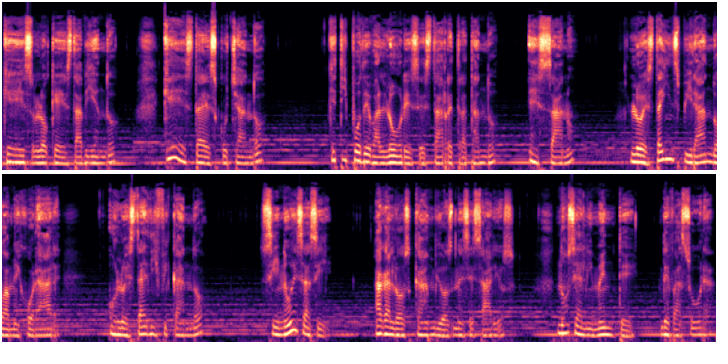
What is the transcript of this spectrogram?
¿Qué es lo que está viendo? ¿Qué está escuchando? ¿Qué tipo de valores está retratando? ¿Es sano? ¿Lo está inspirando a mejorar o lo está edificando? Si no es así, haga los cambios necesarios. No se alimente de basura.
